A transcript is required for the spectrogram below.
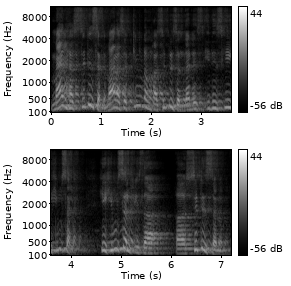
man has citizen, man as a kingdom has citizen, that is, it is he himself. He himself is a, a citizen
